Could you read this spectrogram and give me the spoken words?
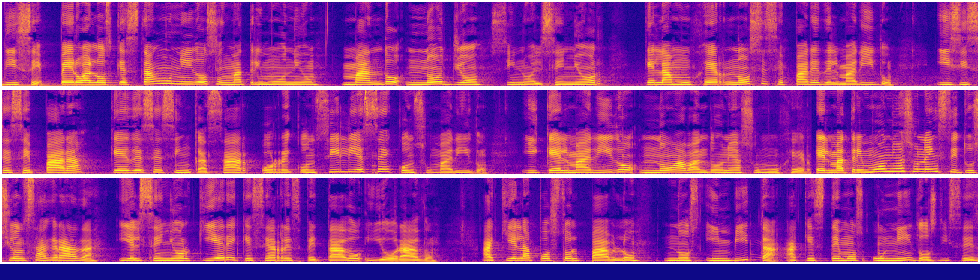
Dice, pero a los que están unidos en matrimonio, mando no yo, sino el Señor, que la mujer no se separe del marido, y si se separa, quédese sin casar o reconcíliese con su marido, y que el marido no abandone a su mujer. El matrimonio es una institución sagrada y el Señor quiere que sea respetado y orado. Aquí el apóstol Pablo nos invita a que estemos unidos, dice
